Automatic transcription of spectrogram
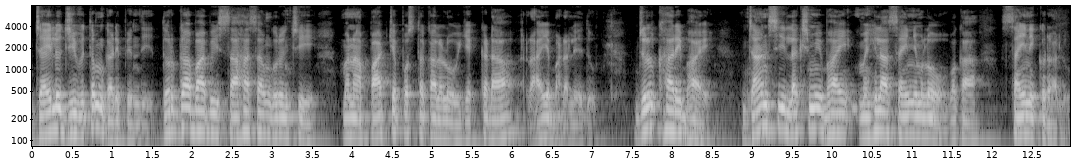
జైలు జీవితం గడిపింది. దుర్గాబాబీ సాహసం గురించి మన పాఠ్యపుస్తకాలలో ఎక్కడా రాయబడలేదు. జుల్ఖారిభాయ్ ఝాన్సీ లక్ష్మీబాయి మహిళా సైన్యంలో ఒక సైనికురాలు.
